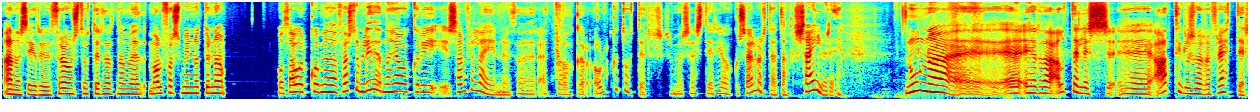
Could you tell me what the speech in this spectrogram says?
Anna Sigri Þráinsdóttir þarna með málfarsmínutuna og þá er komið að förstum liðarna hjá okkur í, í samfélaginu. Það er etta okkar Olgudóttir sem er sestir hjá okkur. Sælverst þetta. Sælverði. Núna er, er það aldeilis aðteglisverða frettir.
